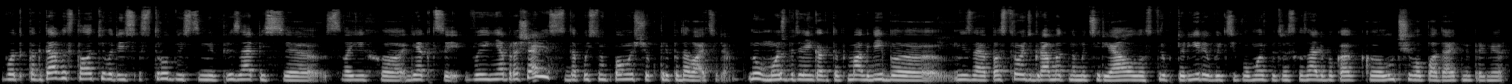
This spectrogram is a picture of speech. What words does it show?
Вот когда вы сталкивались с трудностями при записи своих э, лекций, вы не обращались, допустим, к помощи к преподавателям? Ну, может быть, они как-то помогли бы, не знаю, построить грамотно материал, структурировать его, может быть, рассказали бы, как лучше его подать, например?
